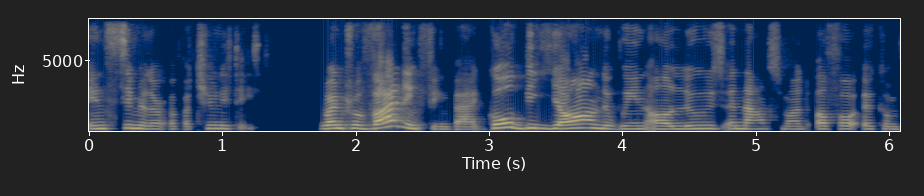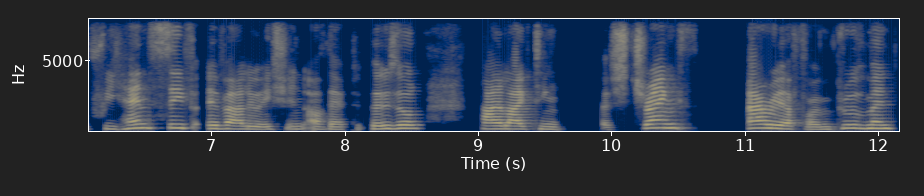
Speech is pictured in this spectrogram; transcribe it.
in similar opportunities. When providing feedback, go beyond the win or lose announcement, offer a comprehensive evaluation of their proposal, highlighting the strength, area for improvement,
